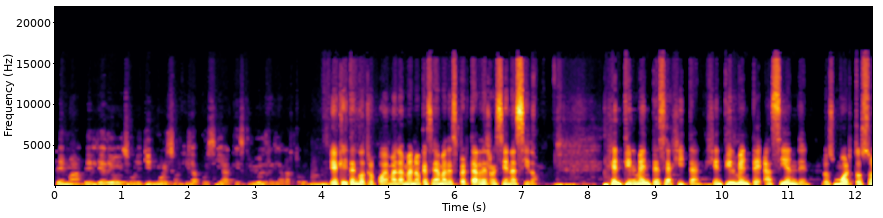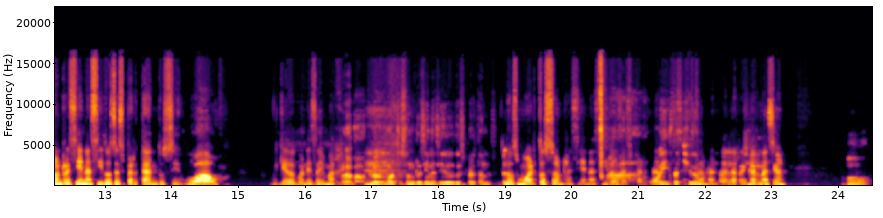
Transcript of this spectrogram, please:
tema del día de hoy, sobre Jim Morrison y la poesía que escribió el Rey Lagarto. Y aquí tengo otro poema a la mano que se llama Despertar del recién nacido. Gentilmente se agitan, gentilmente ascienden. Los muertos son recién nacidos despertándose. ¡Wow! Me quedo con esa imagen. Ah, ah, Los muertos son recién nacidos despertándose. Los muertos son recién nacidos Ah, despertándose. oye, está chido. hablando de la reencarnación. O,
